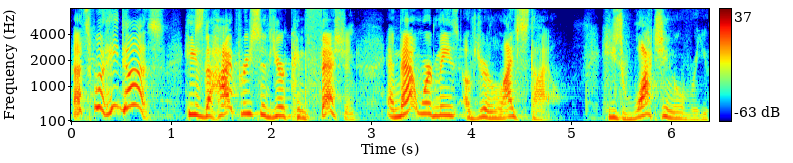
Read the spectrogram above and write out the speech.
That's what he does. He's the high priest of your confession. And that word means of your lifestyle. He's watching over you.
